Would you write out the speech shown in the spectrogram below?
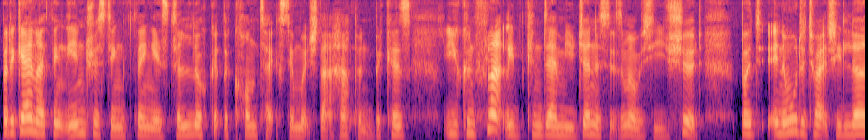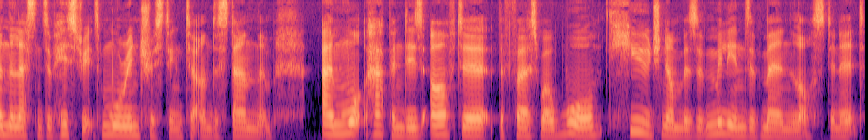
But again, I think the interesting thing is to look at the context in which that happened because you can flatly condemn eugenicism, obviously you should, but in order to actually learn the lessons of history, it's more interesting to understand them. And what happened is after the First World War, huge numbers of millions of men lost in it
